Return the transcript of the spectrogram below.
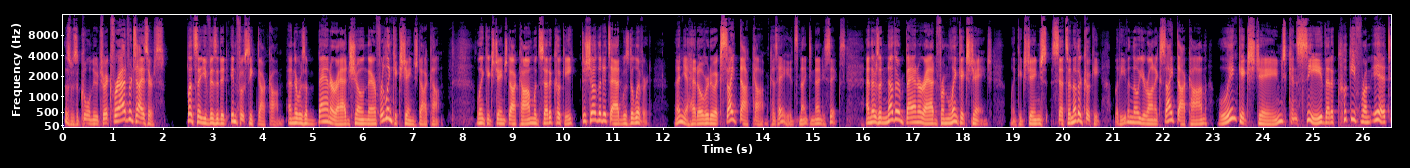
This was a cool new trick for advertisers. Let's say you visited infoseek.com and there was a banner ad shown there for linkexchange.com. Linkexchange.com would set a cookie to show that its ad was delivered. Then you head over to excite.com because, hey, it's 1996. And there's another banner ad from Link Exchange. Link Exchange sets another cookie. But even though you're on excite.com, Link Exchange can see that a cookie from it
